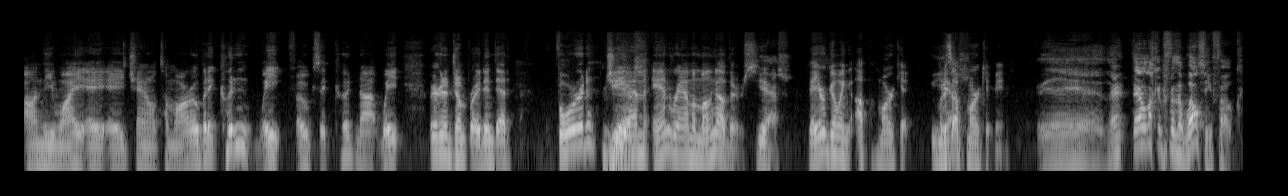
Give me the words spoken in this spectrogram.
on the YAA channel tomorrow, but it couldn't wait, folks. It could not wait. We're going to jump right in, Dad. Ford, GM, yes. and Ram, among others. Yes. They are going up market. What yes. does up market mean? Yeah, they're, they're looking for the wealthy folk.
